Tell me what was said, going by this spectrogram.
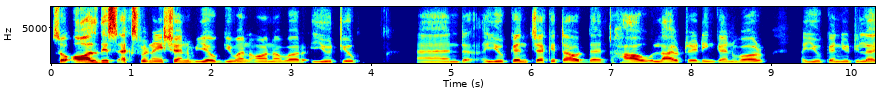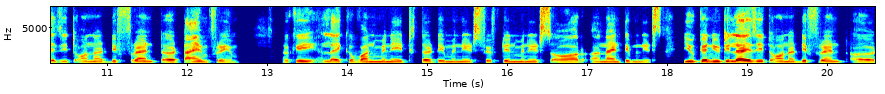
So all this explanation we have given on our YouTube, and you can check it out that how live trading can work. You can utilize it on a different uh, time frame. Okay like one minute 30 minutes 15 minutes or uh, 90 minutes. You can utilize it on a different uh,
